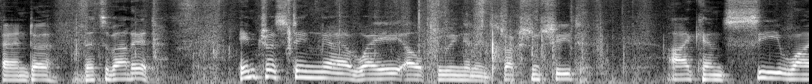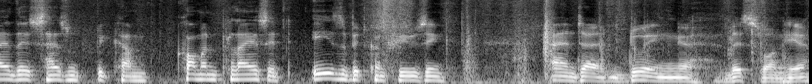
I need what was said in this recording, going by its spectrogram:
and uh, that's about it. Interesting uh, way of doing an instruction sheet. I can see why this hasn't become commonplace. It is a bit confusing. And uh, doing uh, this one here.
